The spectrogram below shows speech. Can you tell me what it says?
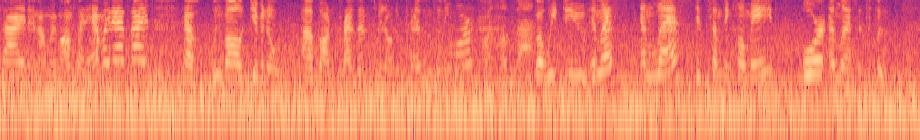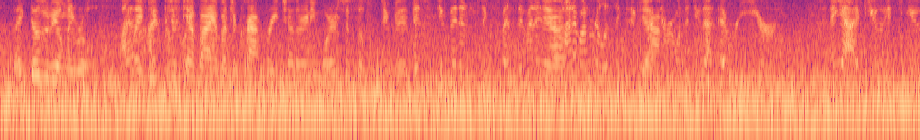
side, and on my mom's side and my dad's side, have we've all given up on presents. We don't do presents anymore. Oh, I love that. But we do unless unless it's something homemade or unless it's food. Like those are the only rules. I- like we really just can't like buy a bunch of crap for each other anymore. It's just so stupid. it's stupid and it's expensive and it's Yeah. kind of unrealistic to expect Yeah. everyone to do that every year. And yeah, if you if you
